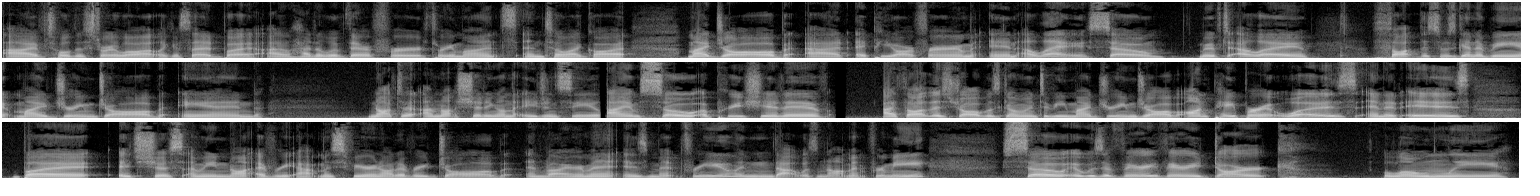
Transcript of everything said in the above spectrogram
I've told this story a lot, like I said, but I had to live there for three months until I got my job at a PR firm in LA. So, moved to LA, thought this was going to be my dream job, and not to, I'm not shitting on the agency. I am so appreciative. I thought this job was going to be my dream job. On paper, it was, and it is but it's just i mean not every atmosphere not every job environment is meant for you and that was not meant for me so it was a very very dark lonely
